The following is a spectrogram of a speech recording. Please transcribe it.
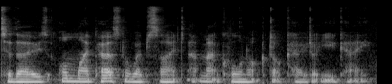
to those on my personal website at mattcornock.co.uk.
